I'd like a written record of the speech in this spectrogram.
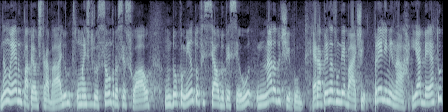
não era um papel de trabalho, uma instrução processual, um documento oficial do TCU, nada do tipo. Era apenas um debate preliminar e aberto,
